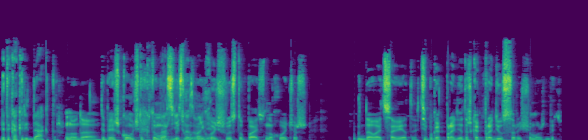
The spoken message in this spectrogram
Это как редактор. Ну да. Ты понимаешь, коуч, Ну, так ты, у нас может есть быть, название... не хочешь выступать, но хочешь давать советы. Типа как это же как продюсер еще может быть.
